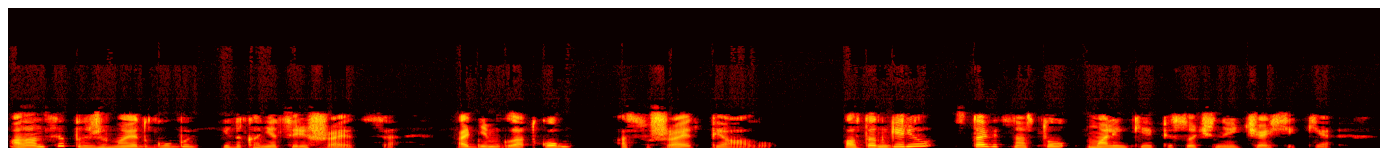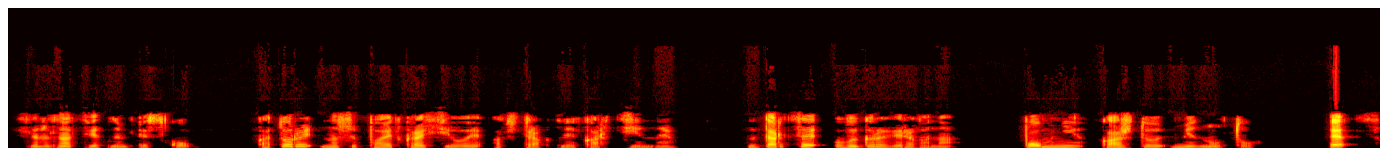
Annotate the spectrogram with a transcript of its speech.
Алансе поджимает губы и, наконец, решается. Одним глотком осушает пиалу. Алтангирел ставит на стол маленькие песочные часики с разноцветным песком, который насыпает красивые абстрактные картины. На торце выгравировано «Помни каждую минуту». Эц.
